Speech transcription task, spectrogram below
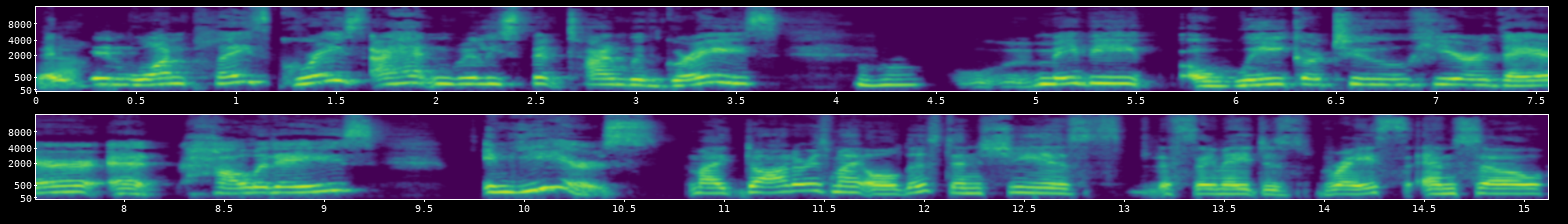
yeah. In one place. Grace, I hadn't really spent time with Grace. Mm-hmm. Maybe a week or two here or there at holidays in years. My daughter is my oldest and she is the same age as Grace. And so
